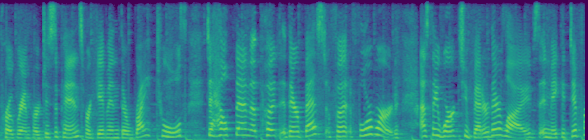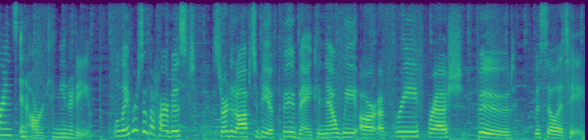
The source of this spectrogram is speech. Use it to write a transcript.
program participants were given the right tools to help them put their best foot forward as they work to better their lives and make a difference in our community. Well, Laborers of the Harvest started off to be a food bank and now we are a free, fresh food facility.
